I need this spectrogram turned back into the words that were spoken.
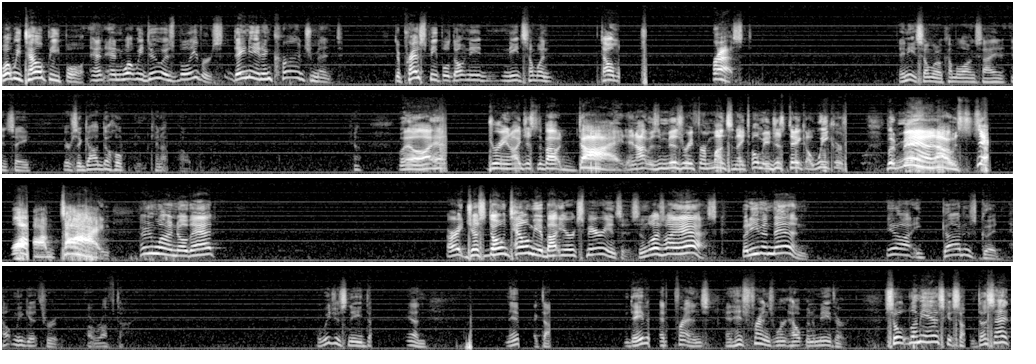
what we tell people and, and what we do as believers. They need encouragement. Depressed people don't need, need someone tell them depressed. They need someone to come alongside and say, There's a God to hope in. Can I help? Well, I had injury and I just about died and I was in misery for months and they told me to just take a week or so. But man, I was sick a long time. I didn't want to know that. All right, just don't tell me about your experiences unless I ask. But even then, you know, God is good. Help me get through a rough time. But we just need to and an impact on David had friends, and his friends weren't helping him either. So let me ask you something. Does that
